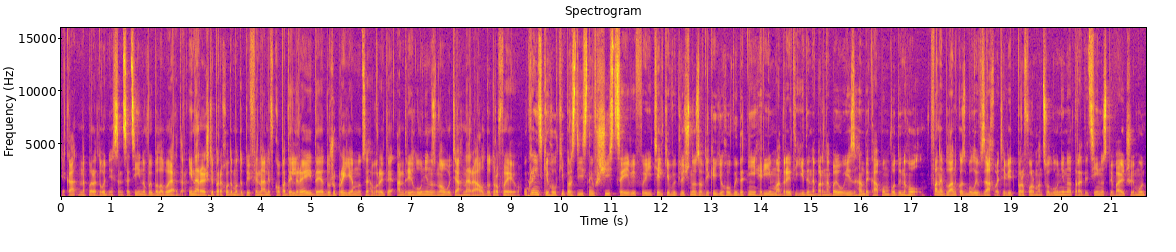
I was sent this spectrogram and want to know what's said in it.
яка напередодні сенсаційно вибила Вердер. І нарешті переходимо до півфіналів Копа Дель Рей, де дуже приємно це говорити. Андрій Лунін знову тягне реал до трофею. Український голкіпер здійснив 6 сейвів, і тільки виключно завдяки його видатній грі Мадрид їде на Бернабеу із гандикапом в один гол. Фани Бланкос були в захваті від перформансу Луніна, традиційно співаючи йому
